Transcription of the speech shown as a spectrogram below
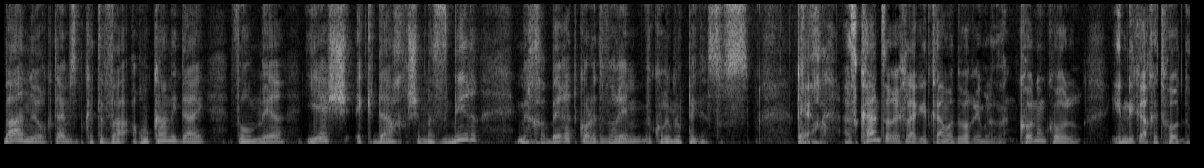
בא הניו יורק טיימס בכתבה ארוכה מדי, ואומר, יש אקדח שמסביר, מחבר את כל הדברים, וקוראים לו פגסוס. תורך. כן. אז כאן צריך להגיד כמה דברים על זה. קודם כל, אם ניקח את הודו.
